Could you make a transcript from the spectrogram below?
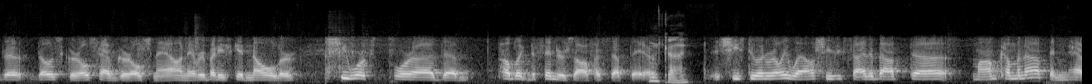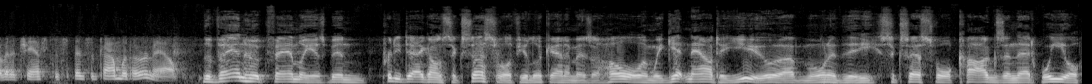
the, those girls have girls now, and everybody's getting older. She works for uh, the public defender's office up there. Okay. She's doing really well. She's excited about uh, mom coming up and having a chance to spend some time with her now. The Van Hook family has been pretty daggone successful if you look at them as a whole. And we get now to you, uh, one of the successful cogs in that wheel.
